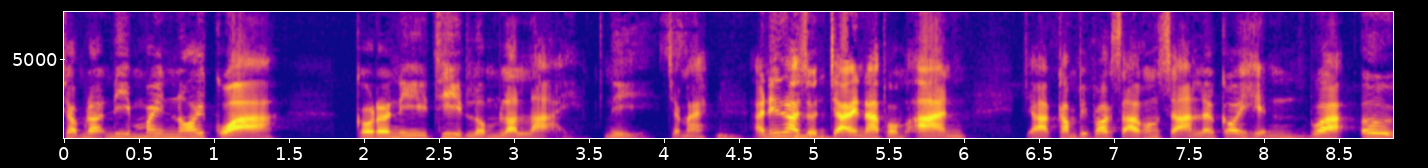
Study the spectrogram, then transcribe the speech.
ชำระหนี้ไม่น้อยกว่า กรณีที่ล้มละลายนี่ใช่ไหมอันนี้น่าสนใจนะ ผมอ่านจากคำพิพากษาของศาลแล้วก็เห็นว่า เออ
